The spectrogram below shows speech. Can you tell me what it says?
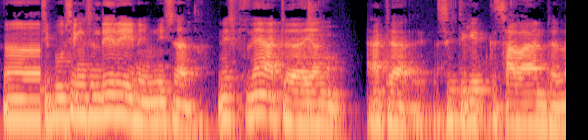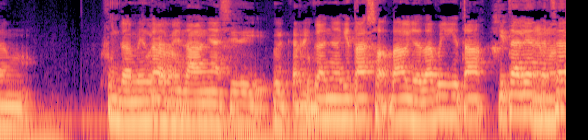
eh, dipusing sendiri ini Nizar. Ini sebenarnya ada yang ada sedikit kesalahan dalam fundamental fundamentalnya si Quicker ini. bukannya kita sok tahu ya tapi kita Kita lihat Memang. aja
